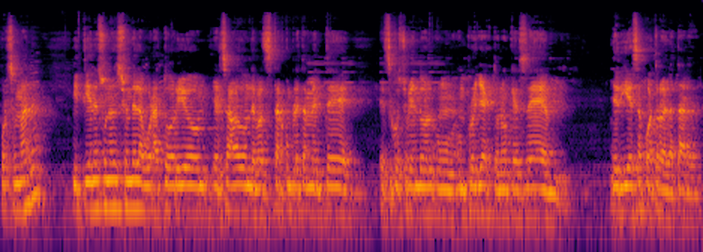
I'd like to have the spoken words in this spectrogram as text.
por semana y tienes una sesión de laboratorio el sábado donde vas a estar completamente estoy construyendo un, proyecto, ¿no? Que es de, de, 10 a 4 de la tarde.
